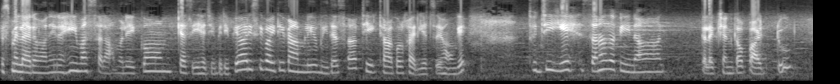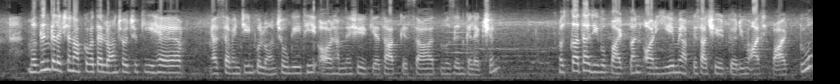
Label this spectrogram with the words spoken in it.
बसमीम अल्लाम कैसी है जी मेरी प्यारी सी वाइटी फैमिली? उम्मीद है सब ठीक ठाक और खैरियत से होंगे। तो जी ये सना जफ़ीना कलेक्शन का पार्ट टू मजलिन कलेक्शन आपको पता है लॉन्च हो चुकी है। सेवनटीन को लॉन्च हो गई थी और हमने शेयर किया था आपके साथ मुजलिन कलेक्शन। उसका था जी वो पार्ट वन और ये मैं आपके साथ शेयर कर रही हूँ आज पार्ट टू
